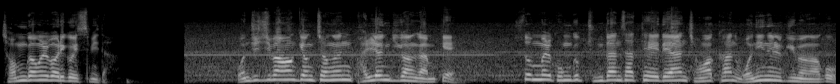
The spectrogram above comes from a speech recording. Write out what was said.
점검을 벌이고 있습니다. 원주지방환경청은 관련 기관과 함께 수돗물 공급 중단 사태에 대한 정확한 원인을 규명하고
